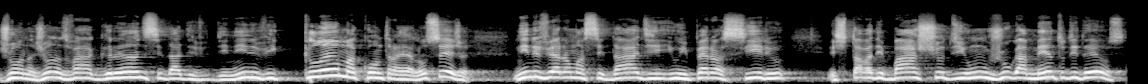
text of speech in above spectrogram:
Jonas: Jonas vai à grande cidade de Nínive e clama contra ela. Ou seja, Nínive era uma cidade e o império assírio estava debaixo de um julgamento de Deus.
